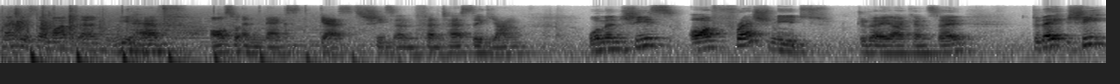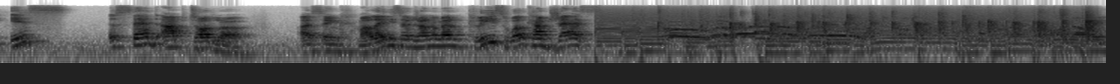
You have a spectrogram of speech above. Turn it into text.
Thank you so much, and we have also a next guest. She's a fantastic young woman. She's our fresh meat today, I can say. Today, she is a stand up toddler, I think. My ladies and gentlemen, please welcome Jess. Darling,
